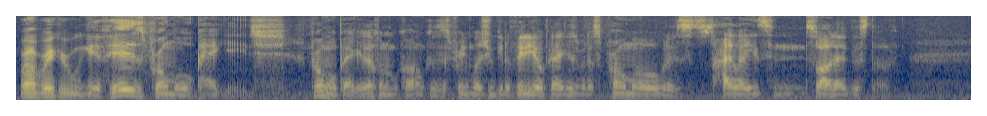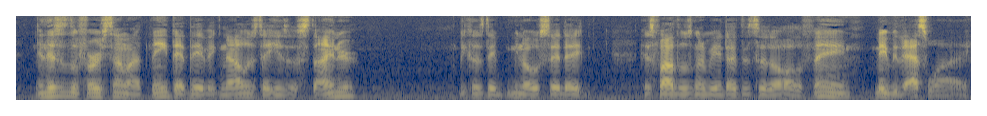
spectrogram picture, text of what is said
Bron Breakker will give his promo package. Promo package, that's what I'm gonna call him because it's pretty much you get a video package, but it's promo, but it's highlights and it's all that good stuff. And this is the first time I think that they've acknowledged that he's a Steiner because they, you know, said that his father was going to be inducted to the Hall of Fame. Maybe that's why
